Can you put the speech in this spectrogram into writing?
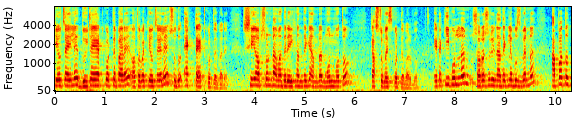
কেউ চাইলে দুইটাই অ্যাড করতে পারে অথবা কেউ চাইলে শুধু একটা অ্যাড করতে পারে। সেই অপশনটা আমাদের এইখান থেকে আমরা মন মতো কাস্টমাইজ করতে পারব। এটা কি বললাম? সরাসরি না দেখলে বুঝবেন না। আপাতত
